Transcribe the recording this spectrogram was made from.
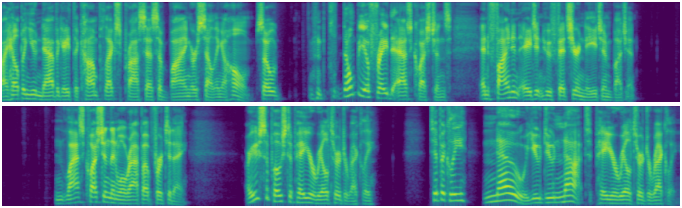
by helping you navigate the complex process of buying or selling a home. So don't be afraid to ask questions and find an agent who fits your needs and budget. Last question, then we'll wrap up for today. Are you supposed to pay your realtor directly? Typically, no, you do not pay your realtor directly.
